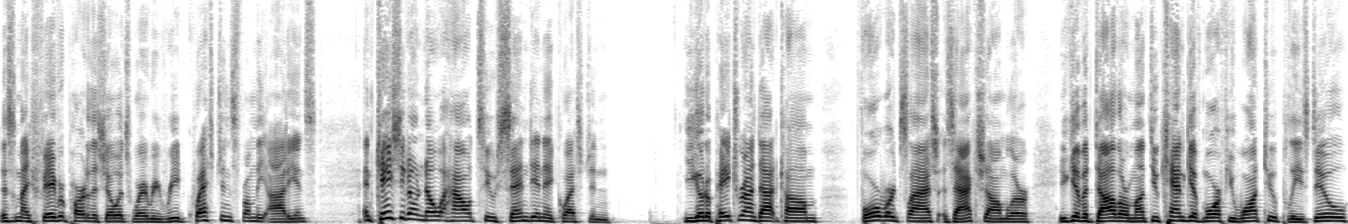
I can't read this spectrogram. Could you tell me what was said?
This is my favorite part of the show. It's where we read questions from the audience. In case you don't know how to send in a question, you go to patreon.com forward slash Zach Shomler. You give a dollar a month. You can give more if you want to. Please do.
